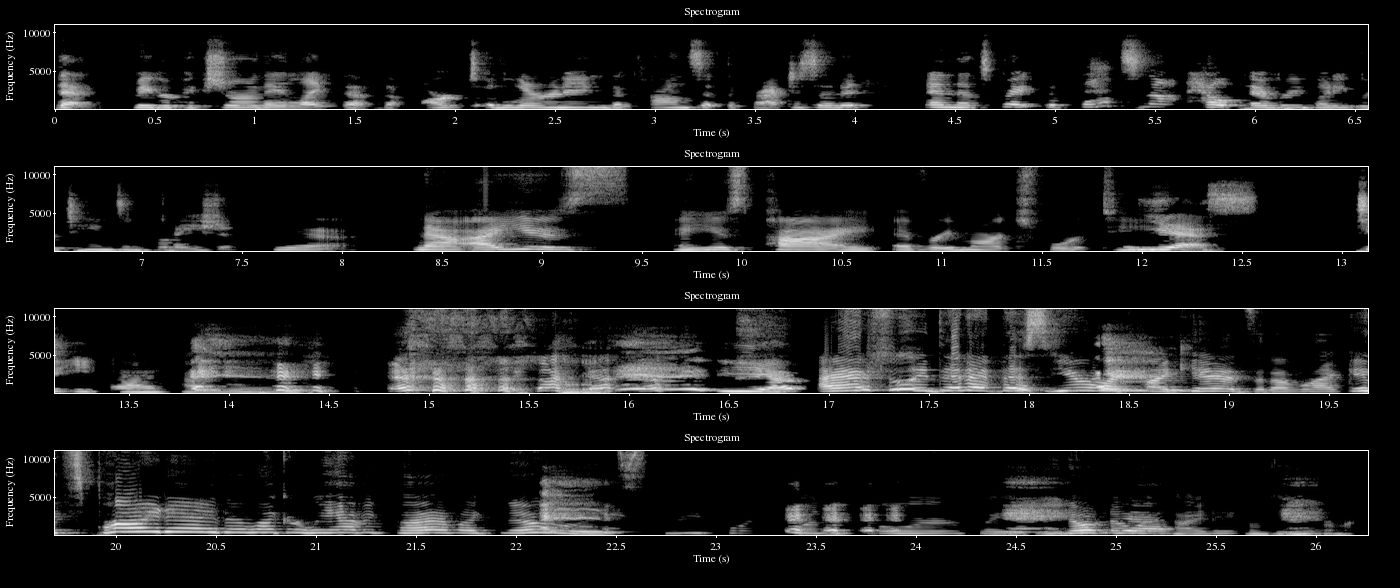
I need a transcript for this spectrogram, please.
that bigger picture. They like that the art of learning, the concept, the practice of it. And that's great, but that's not how everybody retains information. Yeah. Now I use I use pie every March 14th. Yes. To eat pie. yep. I actually did it this year with my kids, and I'm like, it's pie day. They're like, are we having pie? I'm like, no, it's 3.14. Wait, you don't know yeah. what pie day? Okay, never mind.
